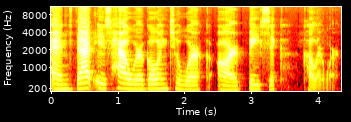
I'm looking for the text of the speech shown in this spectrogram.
and that is how we're going to work our basic color work.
